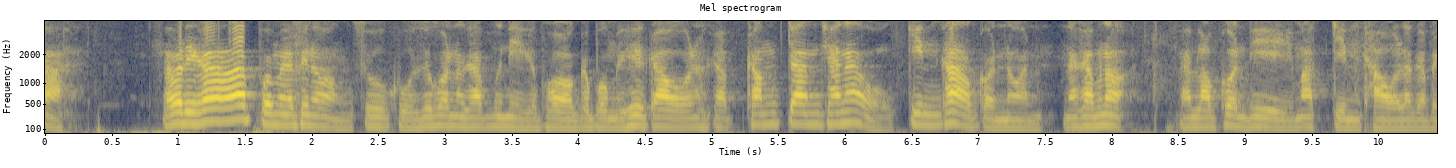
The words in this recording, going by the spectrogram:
อะสวัสดีครับพ่อแม่พี่น้องสู่ขู่สุกคนนะครับวันนี้ก็พอกับผมอีกคือเก่านะครับคำจันชาแนลกินข้าวก่อนนอนนะครับเนาะสำหรับคนที่มักกินข้าวแล้วก็ไป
